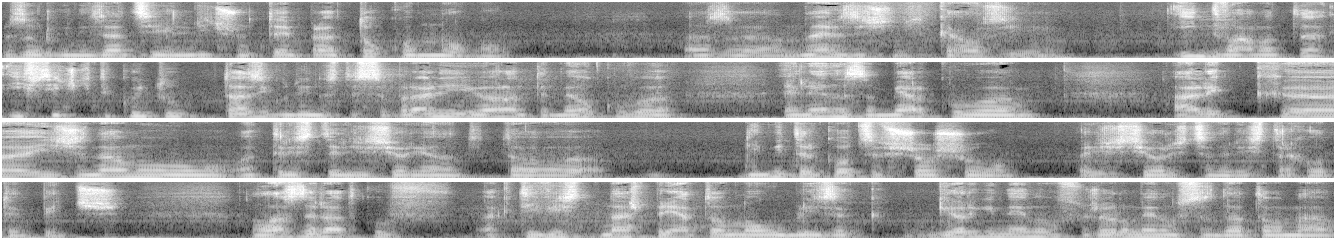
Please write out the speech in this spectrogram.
за организация или лично те, правят толкова много за най-различни каузи, и двамата, и всичките, които тази година сте събрали, Йоанна Темелкова, Елена Замяркова, Алик и жена му, актрисата режисьор Яна Титова, Димитър Коцев Шошо, режисьор и сценарист, страхотен пич, Лазар Радков, активист, наш приятел, много близък, Георги Ненов, Жоро Ненов, създател на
